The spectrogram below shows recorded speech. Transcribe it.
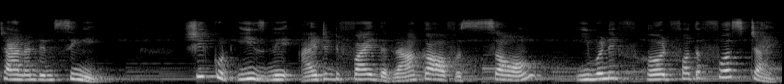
talent in singing. She could easily identify the raga of a song even if heard for the first time.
